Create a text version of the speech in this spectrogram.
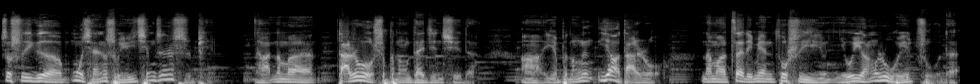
这是一个目前属于清真食品啊，那么大肉是不能带进去的。啊，也不能要大肉，那么在里面都是以牛羊肉为主的，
